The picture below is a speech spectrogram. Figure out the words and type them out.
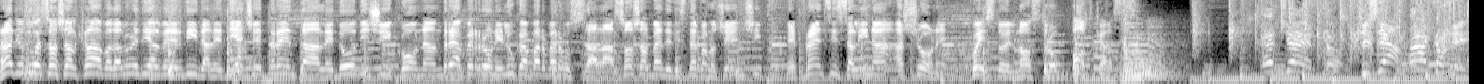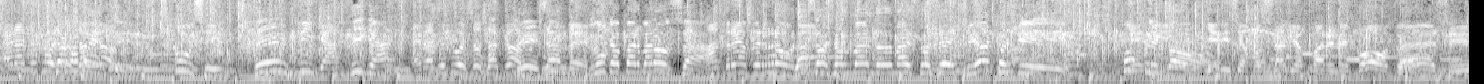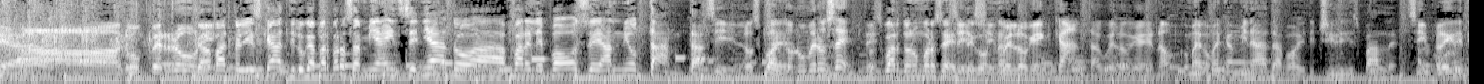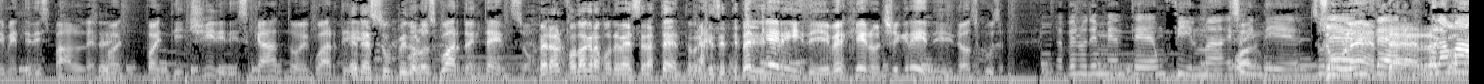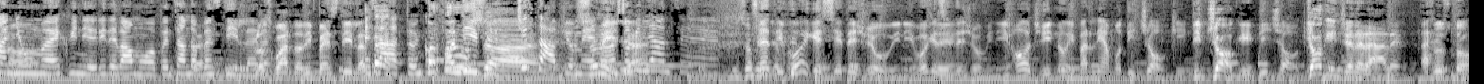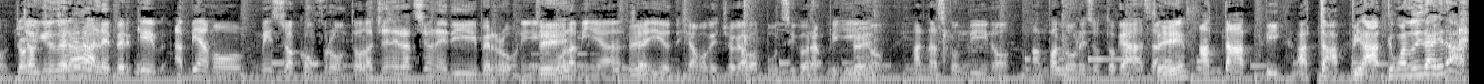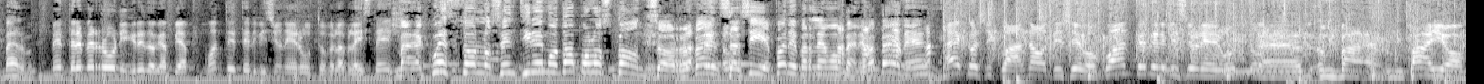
Radio 2 Social Club da lunedì al venerdì dalle 10.30 alle 12 con Andrea Perroni, Luca Barbarossa, la social band di Stefano Cenci e Francis Salina Ascione. Questo è il nostro podcast. Eh certo! Ci siamo! Eccoci! È Radio 2 Siamo Social aperti. Club. Scusi, Sì? dica! Dica! È Radio 2 Social Club. Sì, salve! Luca Barbarossa! Andrea Perroni. La social band del maestro Cenci, eccoci! Pubblico! Ieri, ieri siamo stati a fare le foto. Eh sì, eh. Ah, con Perroni. Abbiamo fatto gli scatti, Luca Barbarossa mi ha insegnato a fare le pose anni 80. Sì, lo sguardo Sì. numero 7. Lo sguardo numero 7 Sì, con sì, quello che incanta, quello che no. com'è, com'è camminata, poi ti giri di spalle. Sì, praticamente ti metti di spalle, Sì. poi, poi ti giri di scatto e guardi Ed è subito- con lo sguardo intenso. Però il fotografo deve essere attento perché se ti Perché giri ridi? Perché non ci credi? No, scusa. Ci è venuto in mente un film e Quale? quindi Zoolander, con la Magnum no? e quindi ridevamo pensando a Ben Stiller. lo sguardo di Ben Stiller. Esatto, Beh, inconfondibile. Ci sta più o meno, eh? somiglianze. Ti Senti, voi che siete giovani, voi che Sì. siete giovani, oggi noi parliamo di giochi. di giochi. Di giochi. Giochi in generale, Eh, giusto? Giochi, in generale perché abbiamo messo a confronto la generazione di Perroni Sì. con la mia, Sì. cioè io diciamo che giocavo a buzzico rampichino, a nascondino, a pallone sotto casa, Sì. a tappi. A tappi, ah, tu quando ti dai, dai, bello. Mentre Perroni credo che abbia quante televisioni hai rotto per la PlayStation? Ma questo lo sentiremo dopo lo sponsor, pensa, sì, e poi ne parliamo bene, va bene? Eccoci qua, no, dicevo, quante televisioni hai rotto? Eh, un, pa- un paio,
